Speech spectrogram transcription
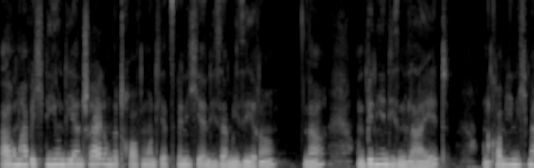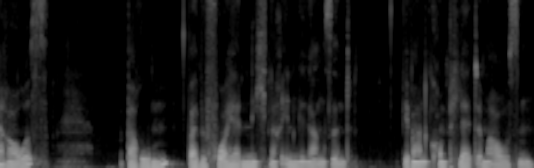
warum habe ich die und die Entscheidung getroffen und jetzt bin ich hier in dieser Misere ne? und bin hier in diesem Leid und komme hier nicht mehr raus. Warum? Weil wir vorher nicht nach innen gegangen sind. Wir waren komplett im Außen,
